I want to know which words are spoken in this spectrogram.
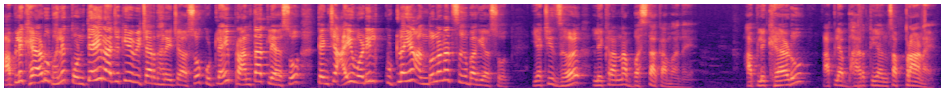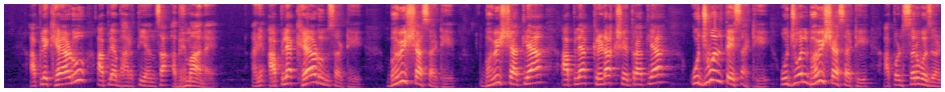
आपले खेळाडू भले कोणत्याही राजकीय विचारधारेचे असो कुठल्याही प्रांतातले असो त्यांचे आई वडील कुठल्याही आंदोलनात सहभागी असोत याची झळ लेकरांना बसता कामा नये. आपले खेळाडू आपल्या भारतीयांचा प्राण आहे. आपले खेळाडू आपल्या भारतीयांचा अभिमान आहे. आणि आपल्या खेळाडूंसाठी भविष्यासाठी भविष्यातल्या आपल्या क्रीडा क्षेत्रातल्या उज्ज्वलतेसाठी उज्ज्वल भविष्यासाठी आपण सर्वजण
